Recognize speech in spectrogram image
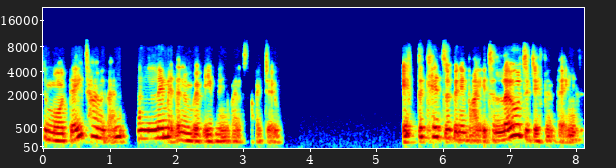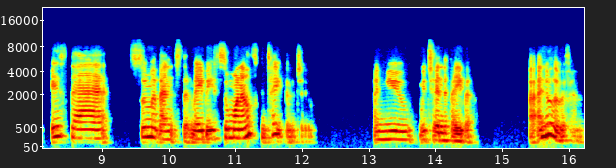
to more daytime events and limit the number of evening events that I do? If the kids have been invited to loads of different things, is there some events that maybe someone else can take them to and you return the favor at another event?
